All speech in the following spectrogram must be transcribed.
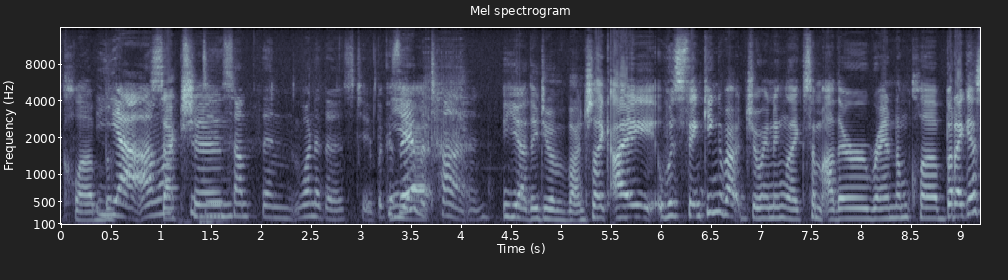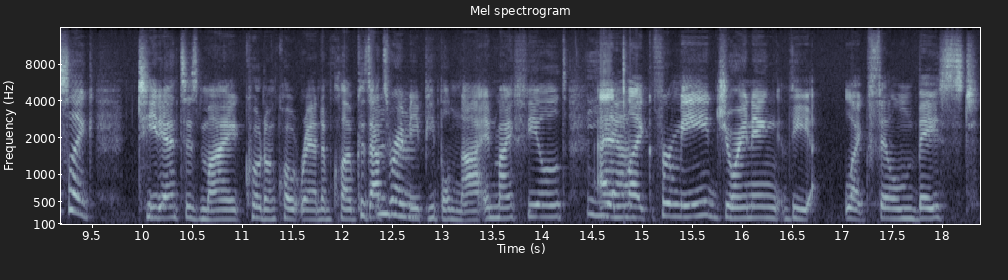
club. yeah, I want section. to do something, one of those two, because they have a ton. Yeah, they do have a bunch. Like I was thinking about joining like some other random club, but I guess like Tea dance is my quote unquote random club because that's where I meet people not in my field. Mm-hmm. Yeah. And like for me, joining the like film based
